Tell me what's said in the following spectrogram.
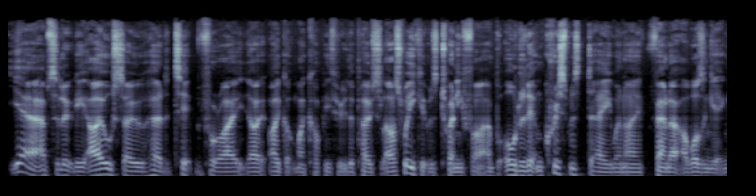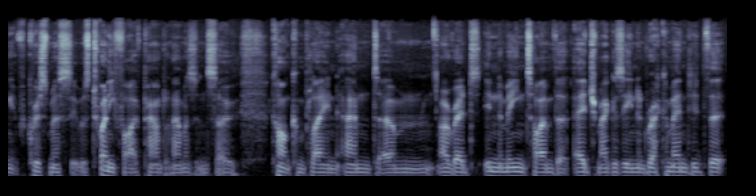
yeah, absolutely. I also heard a tip before I, I, I, got my copy through the post last week. It was 25. I ordered it on Christmas Day when I found out I wasn't getting it for Christmas. It was £25 on Amazon, so can't complain. And um, I read in the meantime that Edge magazine had recommended that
